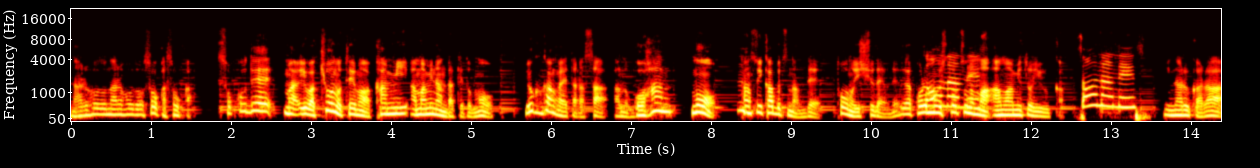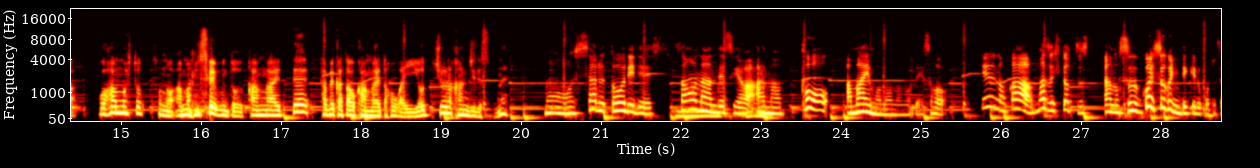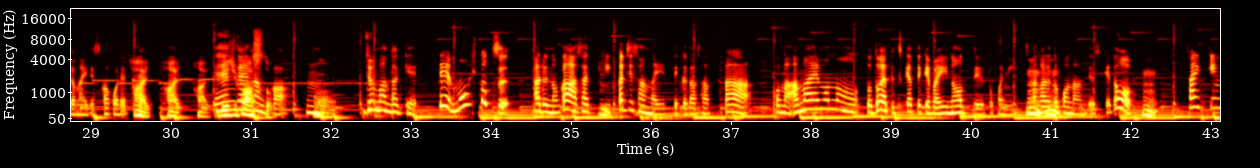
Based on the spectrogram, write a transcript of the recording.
なるほど、なるほど。そうか、そうか。そこで、まあ、要は今日のテーマは甘味、甘みなんだけども、よく考えたらさ、あのご飯も炭水化物なんで、糖の一種だよね。これも一つの、まあ、甘みというか、そうなんです。になるから、ご飯も一つその甘み成分と考えて食べ方を考えた方がいいよっていうような感じですよね。もうおっしゃる通りです。そうなんですよ。うんあの糖甘いものなのでそう。いうのがまず一つあのすごいすぐにできることじゃないですかこれ。はいはいはい。ベ全然。なんか、う、うんん順番だけ。でもう一つあるのがさっうんきガジさんが言ってくださったこの甘いものとどうやって付き合っていけばいいのっていうところにつながるところなんですけど、うん最近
